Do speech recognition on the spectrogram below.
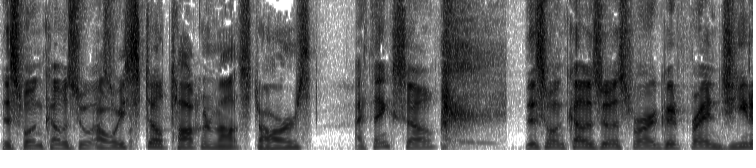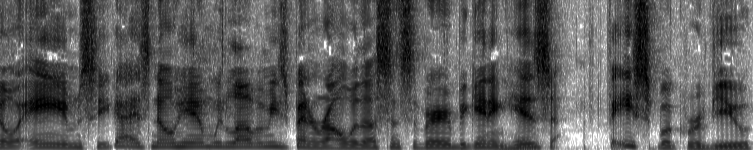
This one comes to us. Are we still talking about stars? I think so. this one comes to us from our good friend Gino Ames. You guys know him. We love him. He's been around with us since the very beginning. His Facebook review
